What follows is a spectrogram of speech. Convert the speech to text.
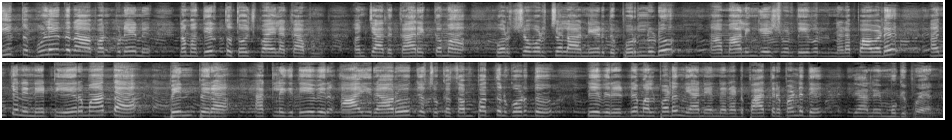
ಈತು ಬುಳೆದನ ಪನ್ಪುನೇನು ನಮ್ಮ ದೆರ್ತು ತೋಚ್ಪಾಯ್ಲ ಕಾಪುನು ಅಂಚಾದ ಕಾರ್ಯಕ್ರಮ ವರ್ಷ ವರ್ಷಲ ನೇಡ್ದು ಪೊರ್ಲುಡು ಆ ಮಾಲಿಂಗೇಶ್ವರ ದೇವರ ನಡಪಾವಡು ಅಂಚನೆ ನೆಟ್ಟಿ ಏರು ಮಾತ ಬೆನ್ಪಿರ ಅಕ್ಲಿಗೆ ದೇವಿರ ಆಯುರ ಆರೋಗ್ಯ ಸುಖ ಸಂಪತ್ತನ್ನು ಕೊಡ್ದು ದೇವಿರ ಎಡ್ಡೆ ಮಲ್ಪಡಂದು ಯಾನ್ ಎನ್ನ ಎರಡು ಪಾತ್ರೆ ಪಂಡದು ಯಾನೇ ಮುಗಿಪೋಯಾನು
